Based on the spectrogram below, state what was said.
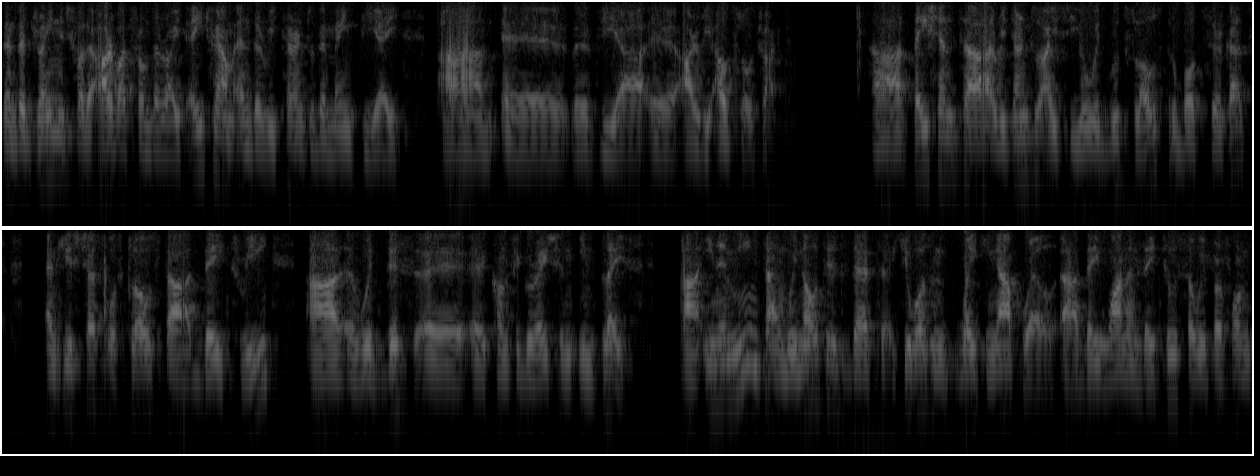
Then the drainage for the RVAD from the right atrium and the return to the main PA um, uh, uh, via uh, RV outflow tract. Uh, patient uh, returned to ICU with good flows through both circuits, and his chest was closed day three with this configuration in place. Uh, in the meantime, we noticed that he wasn't waking up well uh, day one and day two, so we performed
